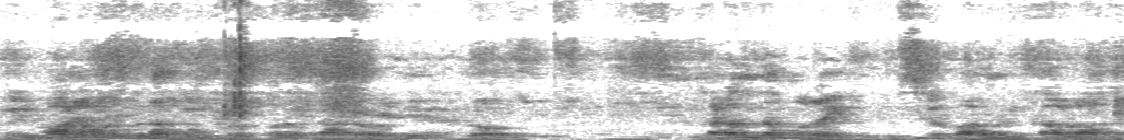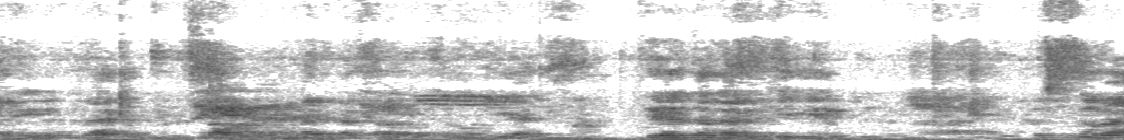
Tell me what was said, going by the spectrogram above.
விரிவான ஒரு விளக்கம் கொடுப்பதற்காக வந்திருக்கிறோம். கடந்த முறை சிறுபான்மை காலாக இருக்கிற திராவிட முன்னேற்ற கழகத்தினுடைய தேர்தல் அறிக்கையில் கிறிஸ்துவ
